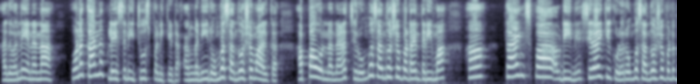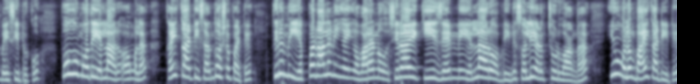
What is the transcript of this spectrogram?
அது வந்து என்னன்னா உனக்கான பிளேஸை நீ சூஸ் பண்ணி கேட்ட. அங்கே நீ ரொம்ப சந்தோஷமாக இருக்க. அப்பா உன்னை நினச்சி ரொம்ப சந்தோஷப்படுறேன் தெரியுமா? ஆ தேங்க்ஸ்பா அப்படின்னு சிராய்க்கு கூட ரொம்ப சந்தோஷப்பட்டு பேசிகிட்டு இருக்கோம் போகும்போது எல்லாரும் அவங்கள கை காட்டி சந்தோஷப்பட்டு திரும்பி எப்போனாலும் நீங்கள் இங்கே வரணும் சிராய்க்கு ஜென்னு எல்லாரும் அப்படின்னு சொல்லி அனுப்பிச்சி விடுவாங்க. இவங்களும் பாய் காட்டிட்டு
